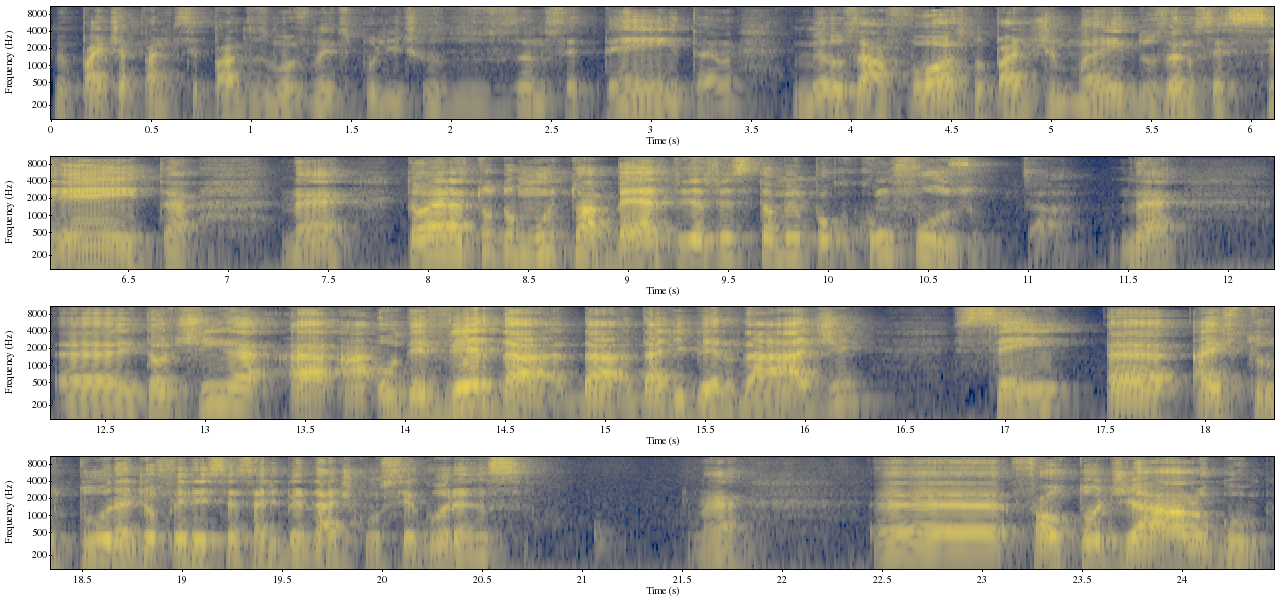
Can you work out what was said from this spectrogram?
Meu pai tinha participado dos movimentos políticos dos anos 70, meus avós, por parte de mãe, dos anos 60, né? Então era tudo muito aberto e às vezes também um pouco confuso Tá. né? É, então tinha a- a- o dever da, da, da liberdade sem é, a estrutura de oferecer essa liberdade com segurança, né? É, faltou diálogo,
